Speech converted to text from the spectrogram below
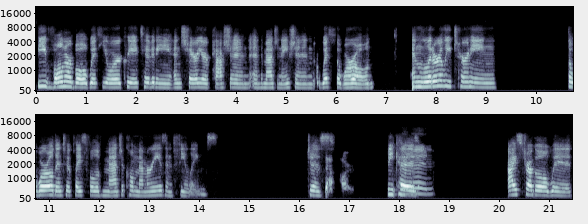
be vulnerable with your creativity and share your passion and imagination with the world and literally turning the world into a place full of magical memories and feelings. Just That part. because Amen. I struggle with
